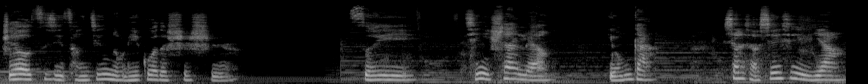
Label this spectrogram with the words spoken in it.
只有自己曾经努力过的事实。所以，请你善良、勇敢，像小星星一样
